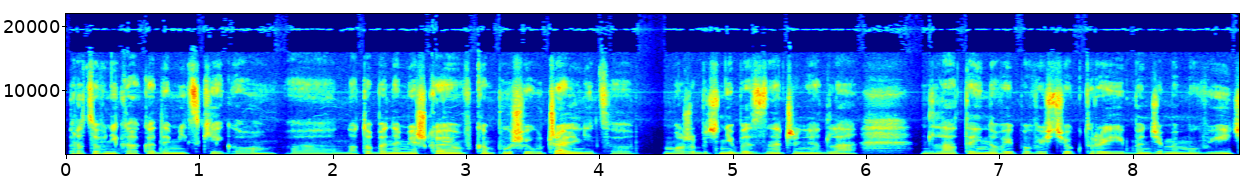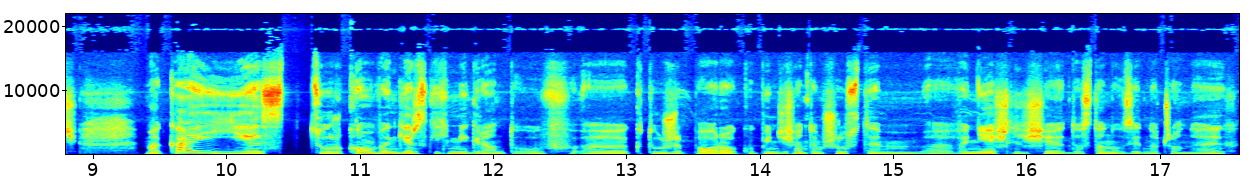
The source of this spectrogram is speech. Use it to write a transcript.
pracownika akademickiego. E, Notabene mieszkają w kampusie uczelni, co może być nie bez znaczenia dla, dla tej nowej powieści, o której będziemy mówić. Makaj jest córką węgierskich migrantów, y, którzy po roku 56 y, wynieśli się do Stanów Zjednoczonych.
